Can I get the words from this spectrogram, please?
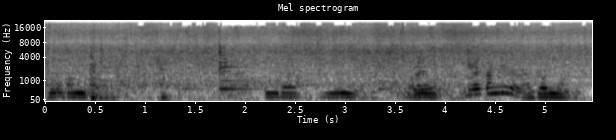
জল জল দেবে, জল কম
